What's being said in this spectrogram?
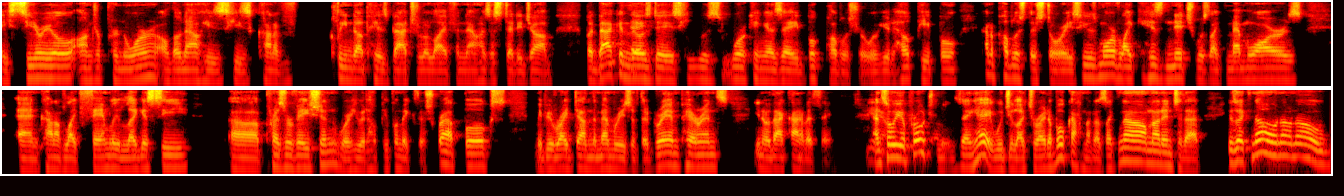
a serial entrepreneur, although now he's he's kind of cleaned up his bachelor life and now has a steady job. But back in those days, he was working as a book publisher where he'd help people kind of publish their stories. He was more of like his niche was like memoirs and kind of like family legacy uh, preservation, where he would help people make their scrapbooks, maybe write down the memories of their grandparents, you know, that kind of a thing. Yeah. And so he approached me saying, Hey, would you like to write a book, Ahmed? I was like, No, I'm not into that. He's like, No, no, no.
